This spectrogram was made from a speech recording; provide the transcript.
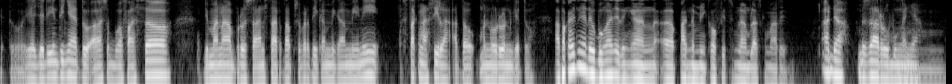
gitu. Ya jadi intinya itu uh, sebuah fase di mana perusahaan startup seperti kami kami ini stagnasi lah atau menurun gitu. Apakah ini ada hubungannya dengan uh, pandemi covid 19 kemarin ada besar hubungannya. Hmm.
